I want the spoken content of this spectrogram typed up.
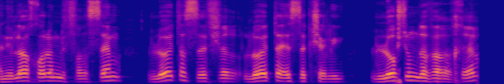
אני לא יכול היום לפרסם לא את הספר, לא את העסק שלי, לא שום דבר אחר,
